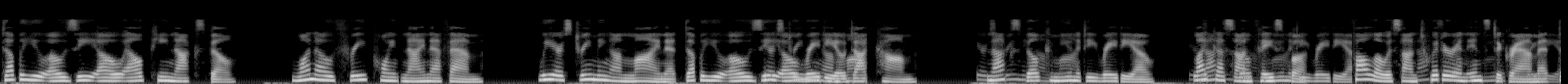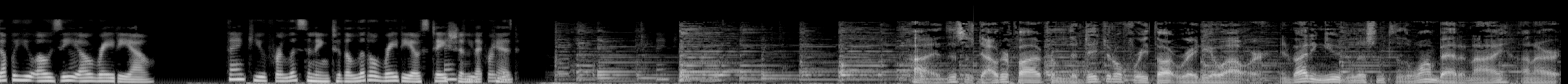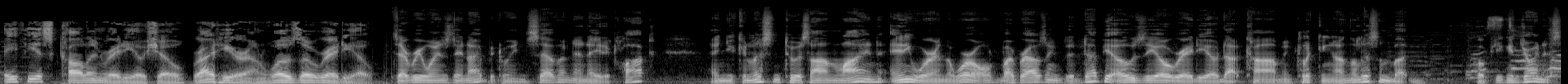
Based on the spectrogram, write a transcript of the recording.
WOZOLP Knoxville. 103.9 FM. We are streaming online at WOZORadio.com. Knoxville Community Radio. Like us on Facebook. Follow us on Twitter and Instagram at WOZO Radio. Thank you for listening to the little radio station that kid. Hi, this is Doubter5 from the Digital Free Thought Radio Hour, inviting you to listen to the Wombat and I on our Atheist Call-In Radio show right here on Wozo Radio. It's every Wednesday night between 7 and 8 o'clock, and you can listen to us online anywhere in the world by browsing to WOZORadio.com and clicking on the listen button. Hope you can join us.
